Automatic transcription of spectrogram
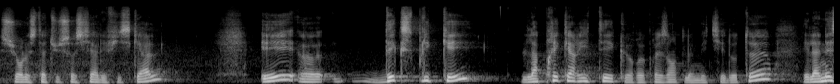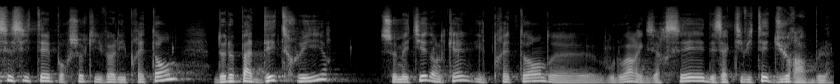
sur le statut social et fiscal, et euh, d'expliquer la précarité que représente le métier d'auteur et la nécessité pour ceux qui veulent y prétendre de ne pas détruire ce métier dans lequel ils prétendent euh, vouloir exercer des activités durables.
